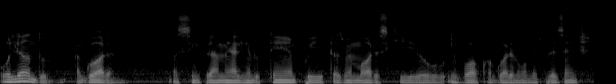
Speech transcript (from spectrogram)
olhando agora, assim, para a minha linha do tempo e para as memórias que eu invoco agora no momento presente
